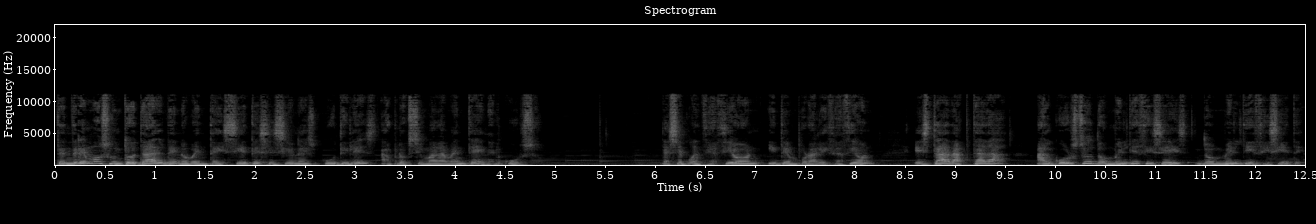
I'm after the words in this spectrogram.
tendremos un total de 97 sesiones útiles aproximadamente en el curso. La secuenciación y temporalización está adaptada al curso 2016-2017.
